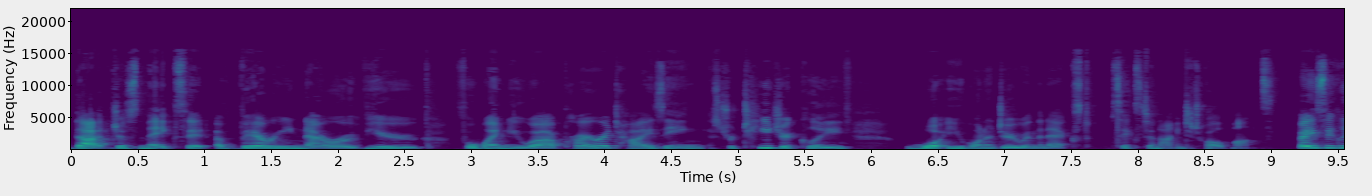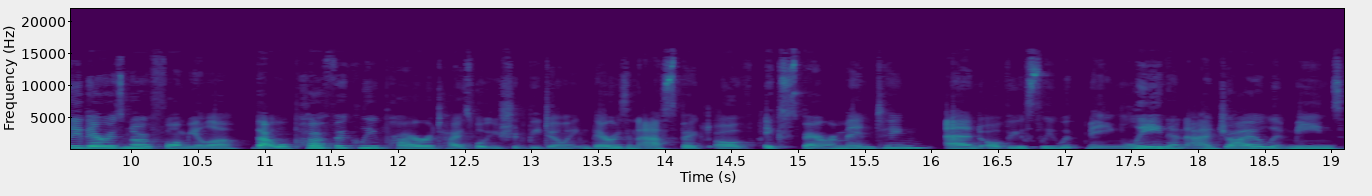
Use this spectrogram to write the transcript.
that just makes it a very narrow view for when you are prioritizing strategically what you want to do in the next six to nine to 12 months. Basically, there is no formula that will perfectly prioritize what you should be doing. There is an aspect of experimenting, and obviously, with being lean and agile, it means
